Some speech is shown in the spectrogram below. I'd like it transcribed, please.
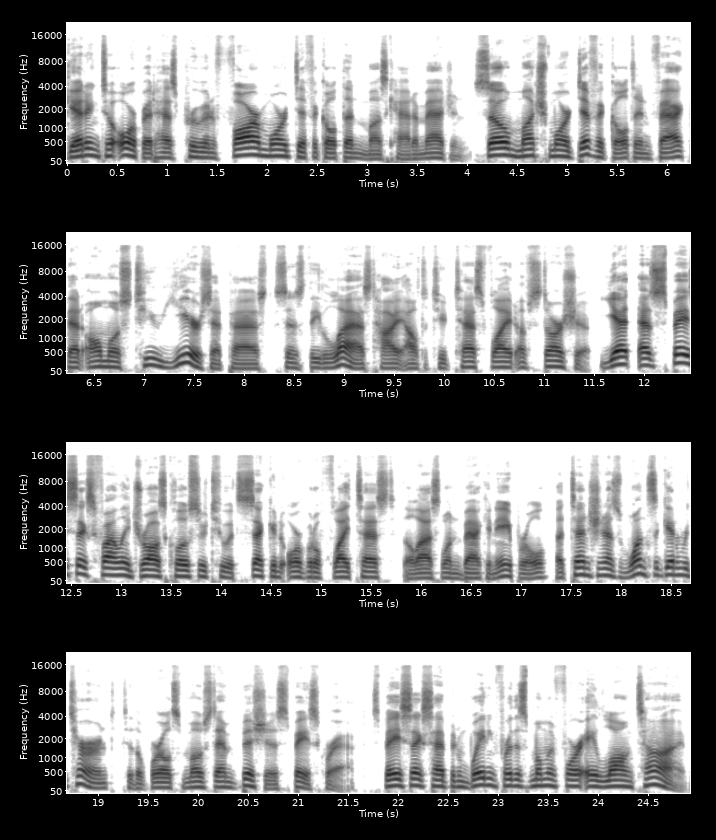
Getting to orbit has proven far more difficult than Musk had imagined. So much more difficult, in fact, that almost two years had passed since the last high-altitude test flight of Starship. Yet, as SpaceX finally draws closer to its second orbital flight test, the last one back in April, attention attention has once again returned to the world's most ambitious spacecraft. SpaceX had been waiting for this moment for a long time,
